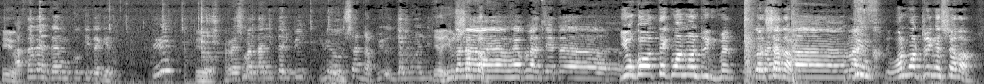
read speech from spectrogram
Ew. After that, then cook it again. Ew. Rest man a little bit. you shut up, you don't know anything. Yeah, you shut gonna up. have lunch at uh, You go take one more drink, man. Then gonna shut have, up. Uh, lunch. One more drink and shut up.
